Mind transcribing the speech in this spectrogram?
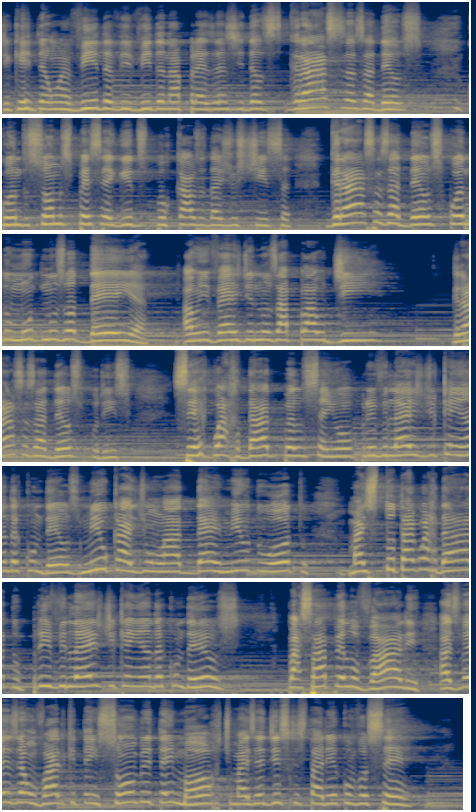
de quem tem uma vida vivida na presença de Deus, graças a Deus, quando somos perseguidos por causa da justiça, graças a Deus, quando o mundo nos odeia, ao invés de nos aplaudir, graças a Deus por isso. Ser guardado pelo Senhor, privilégio de quem anda com Deus. Mil cai de um lado, dez mil do outro, mas tu está guardado. Privilégio de quem anda com Deus passar pelo vale, às vezes é um vale que tem sombra e tem morte, mas ele disse que estaria com você.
